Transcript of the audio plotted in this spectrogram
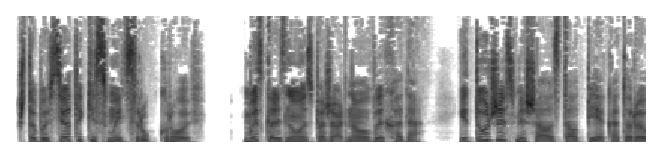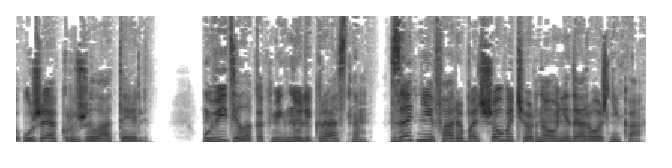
чтобы все-таки смыть с рук кровь. Выскользнула из пожарного выхода и тут же смешалась в толпе, которая уже окружила отель. Увидела, как мигнули красным, задние фары большого черного внедорожника,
